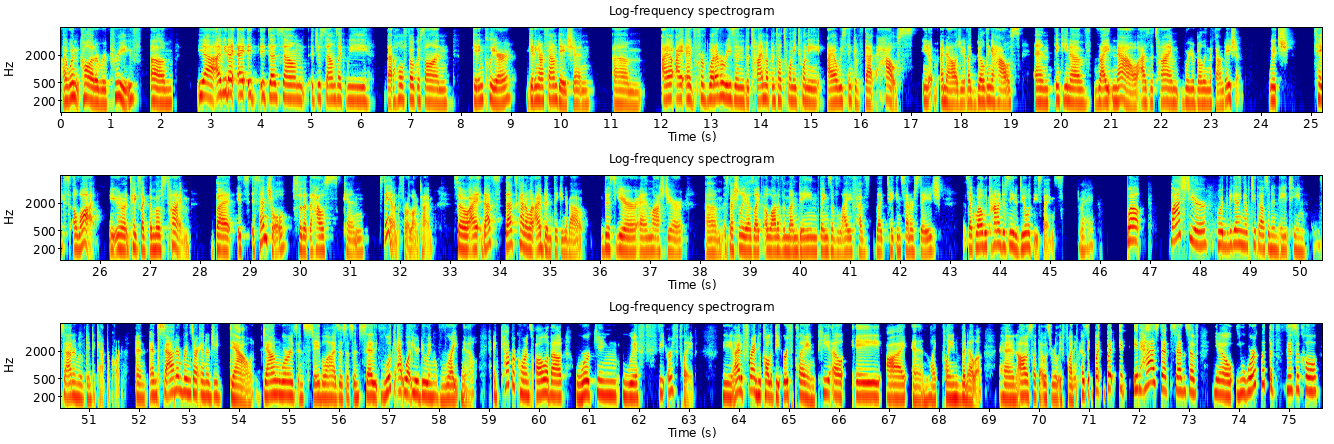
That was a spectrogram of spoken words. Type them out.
I wouldn't call it a reprieve. Um, yeah, I mean, I, I, it it does sound. It just sounds like we that whole focus on getting clear, getting our foundation. Um, I, I, for whatever reason, the time up until 2020, I always think of that house, you know, analogy of like building a house and thinking of right now as the time where you're building the foundation, which takes a lot. You know, it takes like the most time, but it's essential so that the house can stand for a long time. So I that's that's kind of what I've been thinking about this year and last year um, especially as like a lot of the mundane things of life have like taken center stage it's like well we kind of just need to deal with these things. Right. Well last year or the beginning of 2018 saturn moved into capricorn and and saturn brings our energy down downwards and stabilizes us and says look at what you're doing right now. And capricorn's all about working with the earth plane the I had a friend who called it the Earth Plane, P L A I N, like plain vanilla. And I always thought that was really funny because, but but it it has that sense of you know you work with the physical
